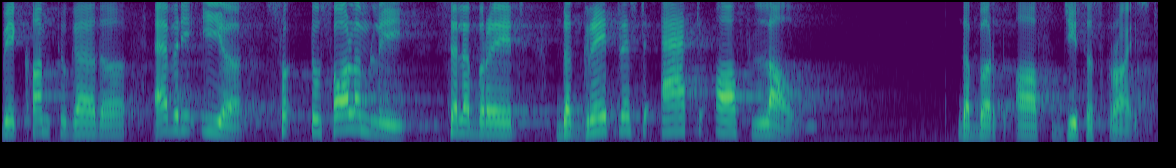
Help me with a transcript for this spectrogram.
we come together every year to solemnly celebrate the greatest act of love, the birth of Jesus Christ.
